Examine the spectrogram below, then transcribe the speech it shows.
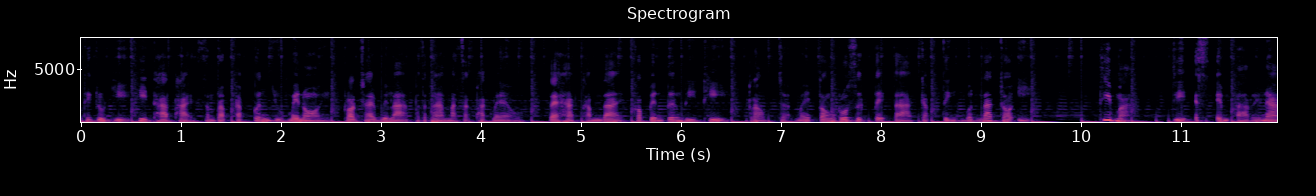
เทคโนโลยีที่ท้าทายสำหรับ Apple อยู่ไม่น้อย เพราะใช้เวลาพัฒนามาสักพักแล้ว แต่หากทำได้ก็เป็นเรื่องดีที่เราจะไม่ต้องรู้สึกเตะตากับติ่งบนหน้าจออีก ที่มา GSM Arena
